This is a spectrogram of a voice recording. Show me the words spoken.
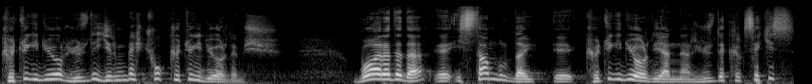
kötü gidiyor, %25 çok kötü gidiyor demiş. Bu arada da e, İstanbul'da e, kötü gidiyor diyenler %48,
